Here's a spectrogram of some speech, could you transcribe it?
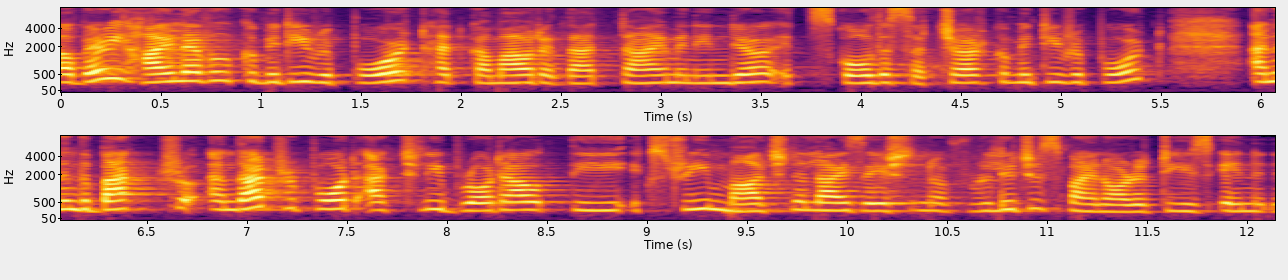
a, very high-level committee report had come out at that time in India. It's called the Sachar Committee Report. And, in the back, and that report actually brought out the extreme marginalization of religious minorities in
